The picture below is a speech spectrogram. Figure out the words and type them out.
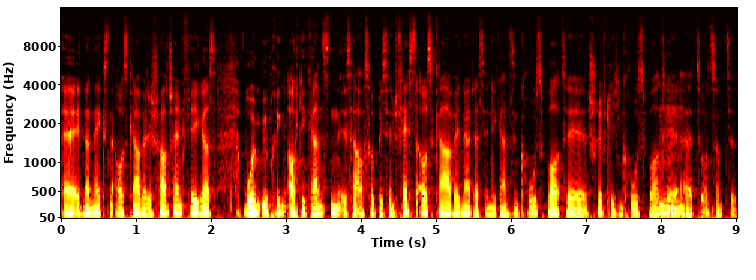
äh, in der nächsten Ausgabe des Schornsteinfegers, wo im Übrigen auch die ganzen, ist ja auch so ein bisschen Festausgabe, ne? das sind die ganzen Grußworte, schriftlichen Grußworte mhm. äh, zu unserem Z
